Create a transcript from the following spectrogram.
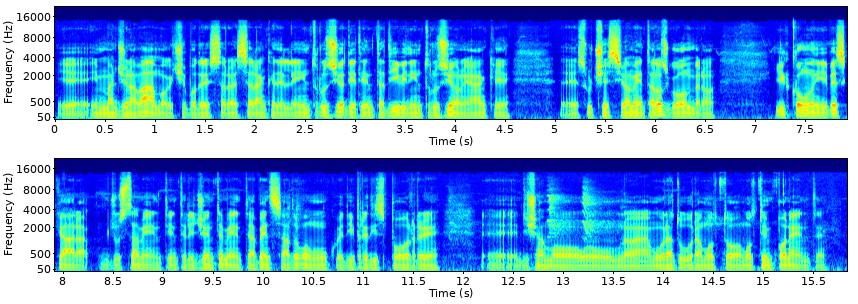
eh, immaginavamo che ci potessero essere anche dei tentativi di intrusione anche eh, successivamente allo sgombero, il comune di Pescara, giustamente, intelligentemente, ha pensato comunque di predisporre eh, diciamo, una muratura molto, molto imponente.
